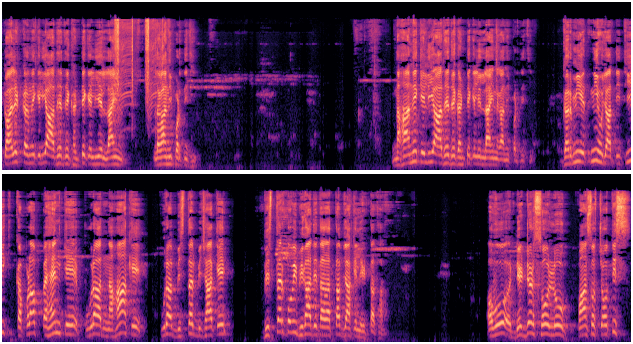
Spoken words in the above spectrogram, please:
टॉयलेट करने के लिए आधे आधे घंटे के लिए लाइन लगानी पड़ती थी। नहाने के लिए आधे आधे घंटे के लिए लाइन लगानी पड़ती थी। गर्मी इतनी हो जाती थी कि कपड़ा पहन के, पूरा नहा के, पूरा बिस्तर बिछा के, बिस्तर को भी भिगा देता था, तब जाके लेटता था। और वो डेढ़ डेढ़ सौ लोग, पाँच सौ चौंतीस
